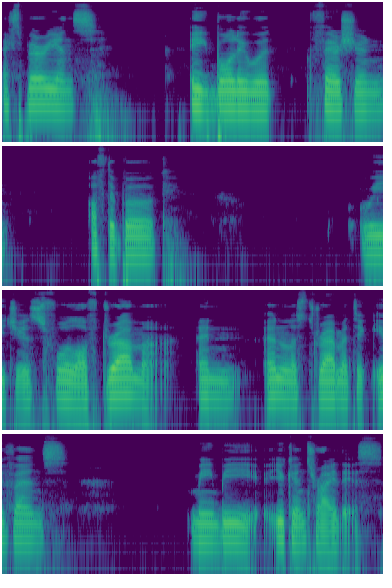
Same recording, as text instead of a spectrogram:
experience a bollywood version of the book which is full of drama and endless dramatic events maybe you can try this.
